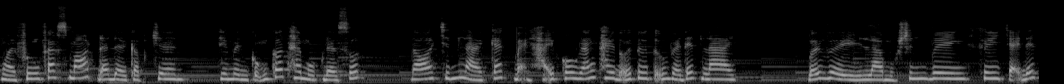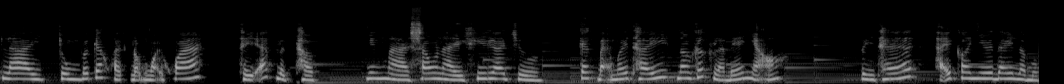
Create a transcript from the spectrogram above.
ngoài phương pháp SMART đã đề cập trên, thì mình cũng có thêm một đề xuất, đó chính là các bạn hãy cố gắng thay đổi tư tưởng về deadline. Bởi vì là một sinh viên khi chạy deadline chung với các hoạt động ngoại khóa thì áp lực thật. Nhưng mà sau này khi ra trường, các bạn mới thấy nó rất là bé nhỏ. Vì thế, hãy coi như đây là một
